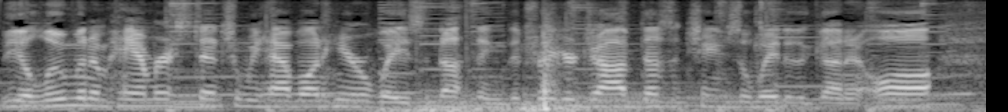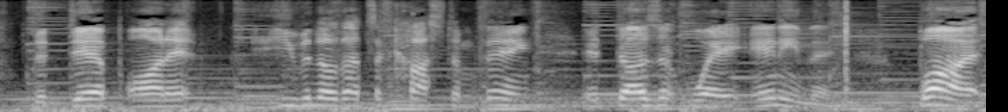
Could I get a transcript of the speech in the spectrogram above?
the aluminum hammer extension we have on here weighs nothing. The trigger job doesn't change the weight of the gun at all. The dip on it even though that's a custom thing it doesn't weigh anything. But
